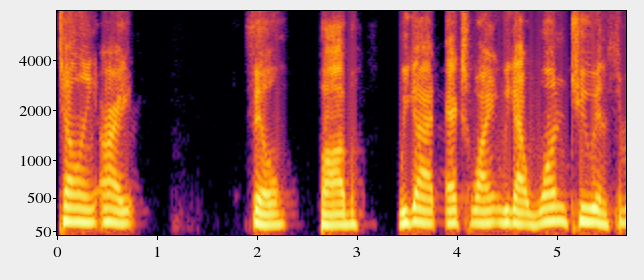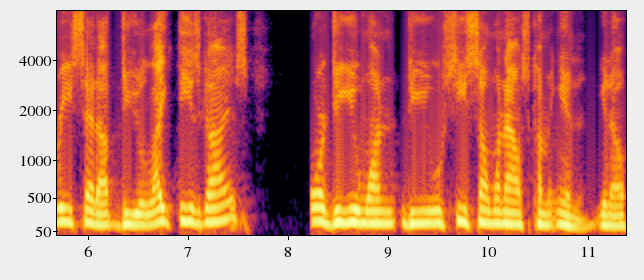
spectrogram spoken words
telling, all right, Phil, Bob, we got X, Y, we got one, two, and three set up. Do you like these guys? Or do you want, do you see someone else coming in? You know,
